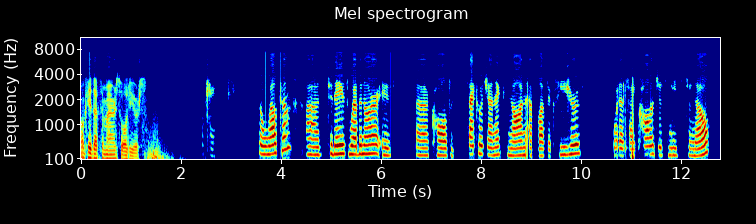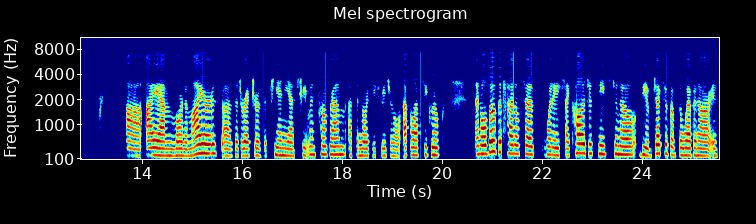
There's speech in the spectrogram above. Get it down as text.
Okay, Dr. Myers, all yours. Okay. So welcome. Uh, today's webinar is uh, called Psychogenic Non-Epileptic Seizures, What a Psychologist Needs to Know. Uh, I am Lorna Myers, uh, the Director of the PNES Treatment Program at the Northeast Regional Epilepsy Group. And although the title says what a psychologist needs to know, the objective of the webinar is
